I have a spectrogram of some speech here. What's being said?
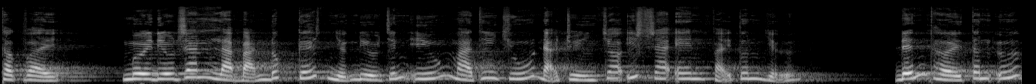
Thật vậy, 10 điều răn là bản đúc kết những điều chính yếu mà Thiên Chúa đã truyền cho Israel phải tuân giữ. Đến thời Tân Ước,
